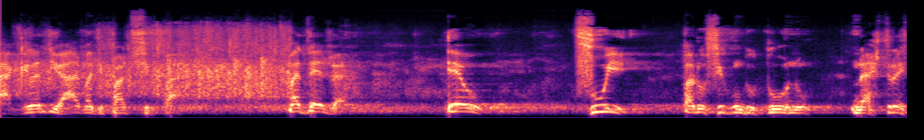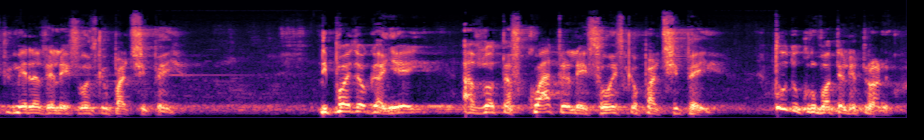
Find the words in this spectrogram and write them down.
a grande arma de participar. Mas veja, eu fui para o segundo turno nas três primeiras eleições que eu participei. Depois eu ganhei as outras quatro eleições que eu participei. Tudo com voto eletrônico.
